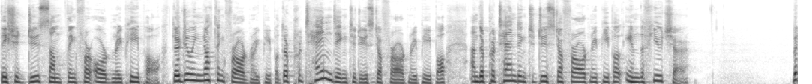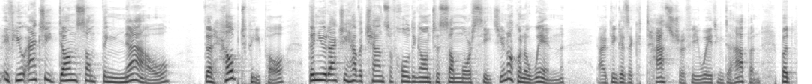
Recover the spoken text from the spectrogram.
they should do something for ordinary people. They're doing nothing for ordinary people. They're pretending to do stuff for ordinary people, and they're pretending to do stuff for ordinary people in the future. But if you actually done something now that helped people, then you'd actually have a chance of holding on to some more seats. You're not going to win. I think it's a catastrophe waiting to happen. But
